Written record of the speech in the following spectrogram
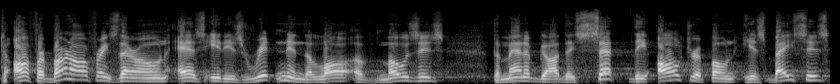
to offer burnt offerings thereon as it is written in the law of Moses, the man of God. They set the altar upon his bases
